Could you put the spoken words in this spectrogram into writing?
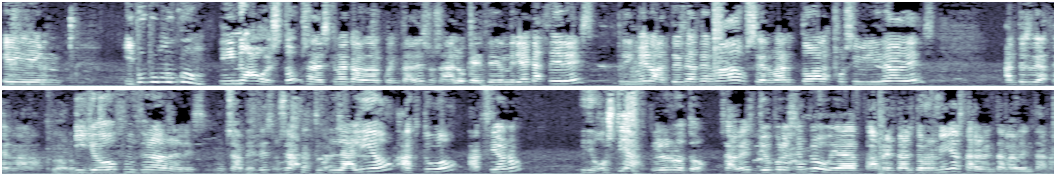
eh, y pum, pum, pum, pum, y no hago esto. O sea, es que me acabo de dar cuenta de eso. O sea, lo que tendría que hacer es, primero, antes de hacer nada, observar todas las posibilidades antes de hacer nada. Claro. Y yo funciono al revés muchas veces. O sea, Actúas. la lío, actúo, acciono y digo, hostia, lo he roto, ¿sabes? Yo, por ejemplo, voy a apretar el tornillo hasta reventar la ventana,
